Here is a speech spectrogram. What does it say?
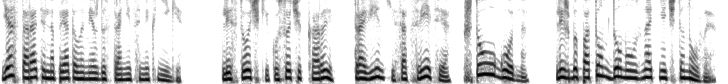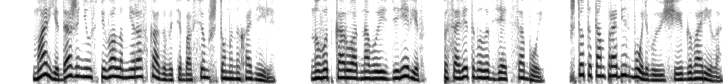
я старательно прятала между страницами книги. Листочки, кусочек коры, травинки, соцветия, что угодно, лишь бы потом дома узнать нечто новое. Марья даже не успевала мне рассказывать обо всем, что мы находили. Но вот кору одного из деревьев Посоветовала взять с собой. Что-то там про обезболивающее говорила.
